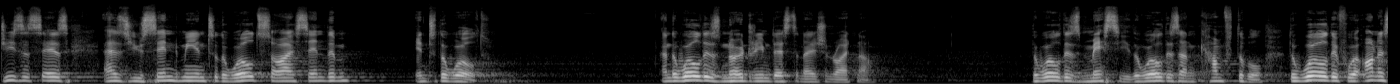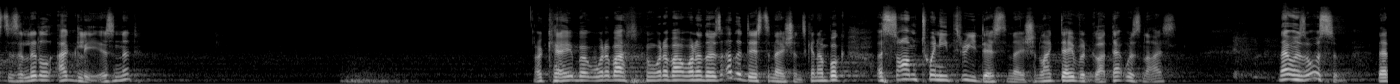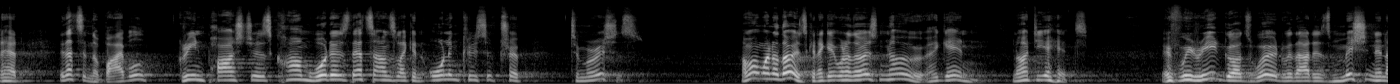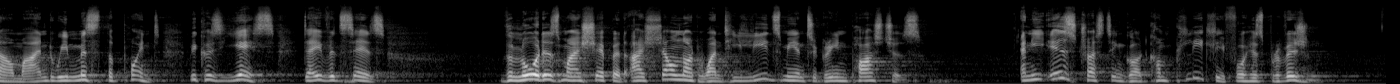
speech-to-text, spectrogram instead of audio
Jesus says, As you send me into the world, so I send them into the world. And the world is no dream destination right now. The world is messy. The world is uncomfortable. The world, if we're honest, is a little ugly, isn't it? Okay, but what about, what about one of those other destinations? Can I book a Psalm 23 destination like David got? That was nice. That was awesome. That had that's in the Bible. Green pastures, calm waters. That sounds like an all inclusive trip to Mauritius. I want one of those. Can I get one of those? No, again, not yet. If we read God's word without his mission in our mind, we miss the point. Because, yes, David says, The Lord is my shepherd, I shall not want. He leads me into green pastures. And he is trusting God completely for his provision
